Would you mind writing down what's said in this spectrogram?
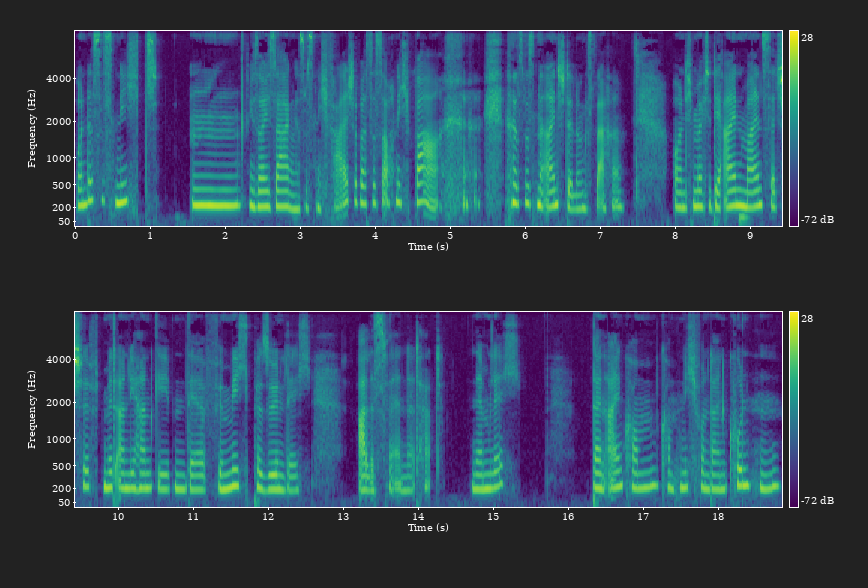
Und es ist nicht, mh, mm, wie soll ich sagen, es ist nicht falsch, aber es ist auch nicht wahr. es ist eine Einstellungssache. Und ich möchte dir einen Mindset-Shift mit an die Hand geben, der für mich persönlich alles verändert hat. Nämlich, dein Einkommen kommt nicht von deinen Kunden,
